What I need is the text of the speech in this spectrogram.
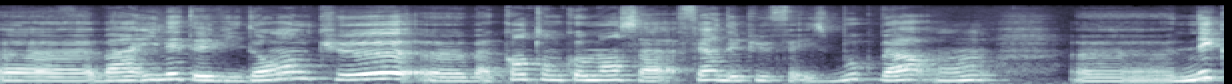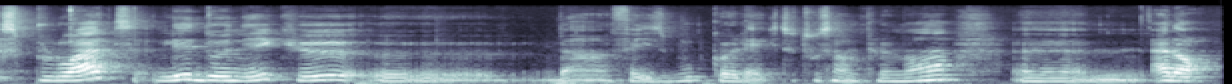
ben, il est évident que ben, quand on commence à faire des pubs Facebook, ben, on euh, n'exploite les données que euh, ben, Facebook collecte tout simplement. Euh, alors,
